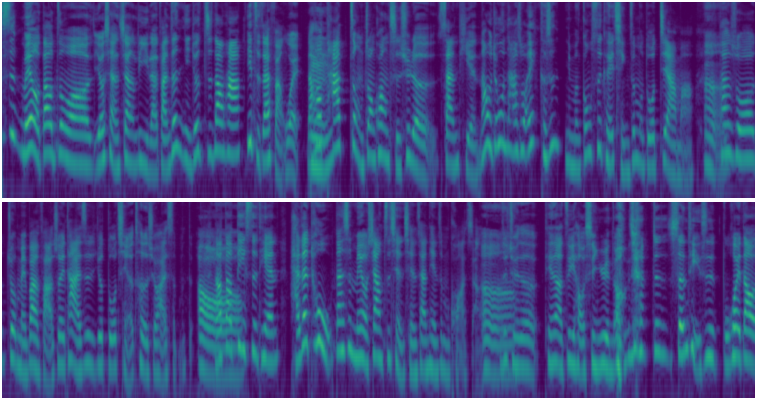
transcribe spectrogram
是没有到这么有想象力了。反正你就知道他一直在反胃，然后他这种状况持续了三天，然后我就问他说：“哎，可是你们公司可以请这么多假吗？”嗯，他说就没办法，所以他还是就多请了特休还是什么的。哦，然后到第四天还在吐，但是没有像之前前三天这么夸张。嗯，我就觉得天啊，自己好幸运哦，这样就是身体是不会到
